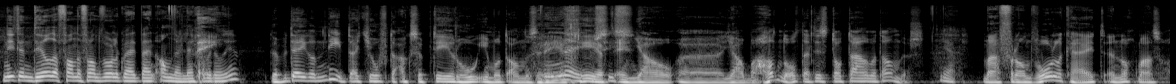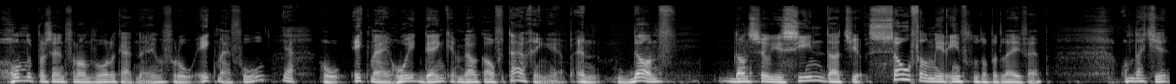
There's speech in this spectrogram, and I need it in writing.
Niet een deel daarvan de verantwoordelijkheid bij een ander leggen, Nee. bedoel je? Dat betekent niet dat je hoeft te accepteren hoe iemand anders reageert en jou, eh, jou behandelt. Dat is totaal wat anders. Ja. Maar verantwoordelijkheid, en nogmaals 100% verantwoordelijkheid nemen voor hoe ik mij voel, Ja. hoe ik, mij, hoe ik denk en welke overtuigingen ik heb. En dan, dan zul je zien dat je zoveel meer invloed op het leven hebt. Omdat je,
